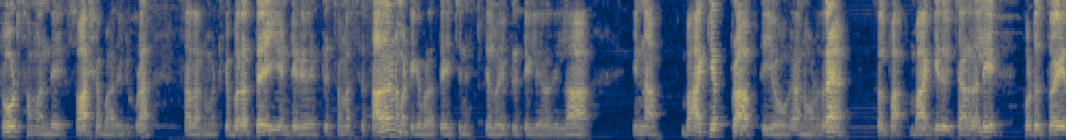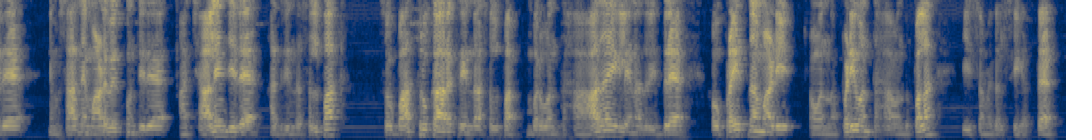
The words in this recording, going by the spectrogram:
ಥ್ರೋಟ್ ಸಂಬಂಧಿ ಶ್ವಾಸ ಬಾಧೆಗಳು ಕೂಡ ಸಾಧಾರಣ ಮಟ್ಟಿಗೆ ಬರುತ್ತೆ. ಈ ಎನ್ ಟಿ ರಿಲೇಟೆಡ್ ಸಮಸ್ಯೆ ಸಾಧಾರಣ ಮಟ್ಟಿಗೆ ಬರುತ್ತೆ. ಹೆಚ್ಚಿನ ಸ್ಥಿತಿಯಲ್ಲಿ ವೈಪರೀತ್ಯಗಳಿರೋದಿಲ್ಲ ಇನ್ನ ಭಾಗ್ಯ ಪ್ರಾಪ್ತಿ ಯೋಗ ನೋಡಿದ್ರೆ ಸ್ವಲ್ಪ ಭಾಗ್ಯದ ವಿಚಾರದಲ್ಲಿ ಪಟುತ್ವ ಇದೆ. ನಿಮ್ಮ ಸಾಧನೆ ಮಾಡಬೇಕು ಅಂತಿದೆ. ಆ ಚಾಲೆಂಜ್ ಇದೆ. ಅದರಿಂದ ಸ್ವಲ್ಪ ಸೊ ಭಾತೃಕಾರಕರಿಂದ ಸ್ವಲ್ಪ ಬರುವಂತಹ ಆದಾಯಗಳೇನಾದರೂ ಇದ್ರೆ ಅವು ಪ್ರಯತ್ನ ಮಾಡಿ ಅವನ್ನ ಪಡೆಯುವಂತಹ ಒಂದು ಫಲ ಈ ಸಮಯದಲ್ಲಿ ಸಿಗತ್ತೆ.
